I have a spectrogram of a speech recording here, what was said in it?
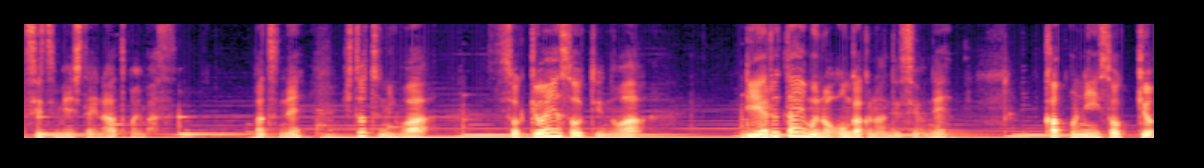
説明したいなと思います。まずね一つには即興演奏っていうのはリアルタイムの音楽なんですよね。過去に即興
